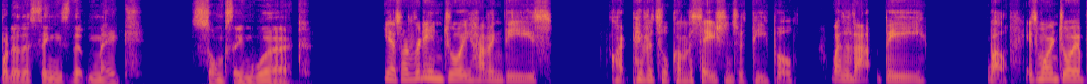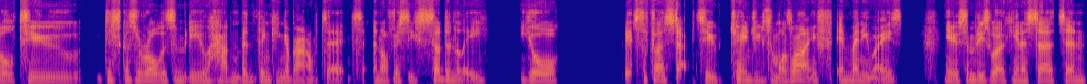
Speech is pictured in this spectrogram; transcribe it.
what are the things that make something work? Yes, I really enjoy having these quite pivotal conversations with people, whether mm. that be, well, it's more enjoyable to discuss a role with somebody who hadn't been thinking about it. And mm. obviously, suddenly you're, it's the first step to changing someone's life in many mm. ways. You know, somebody's working in a certain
